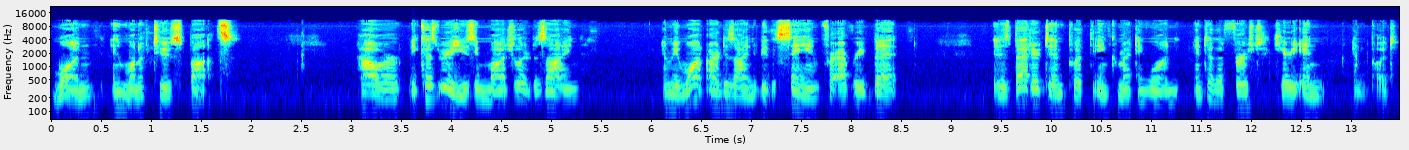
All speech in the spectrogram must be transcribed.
1 in one of two spots. However, because we are using modular design, and we want our design to be the same for every bit, it is better to input the incrementing one into the first carry in input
